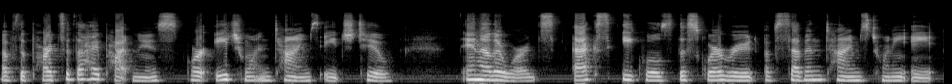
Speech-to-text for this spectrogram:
of the parts of the hypotenuse, or h1 times h2. In other words, x equals the square root of 7 times 28.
